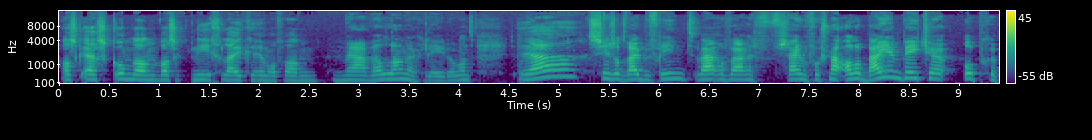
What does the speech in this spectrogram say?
als ik ergens kom, dan was ik niet gelijk helemaal van... Ja, wel langer geleden. hoor. Want Ja... sinds dat wij bevriend waren, waren, zijn we volgens mij allebei een beetje opge...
